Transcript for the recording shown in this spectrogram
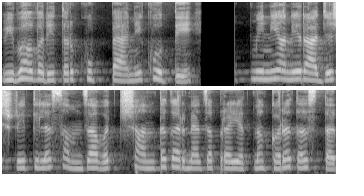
विभावरी तर खूप पॅनिक होते. रुक्मिणी आणि राजश्री तिला समजावत शांत करण्याचा प्रयत्न करत असतात.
